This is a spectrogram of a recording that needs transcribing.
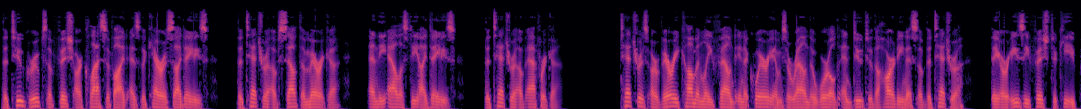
The two groups of fish are classified as the Characidaes, the tetra of South America, and the Alestiidaes, the tetra of Africa. Tetras are very commonly found in aquariums around the world and due to the hardiness of the tetra, they are easy fish to keep.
